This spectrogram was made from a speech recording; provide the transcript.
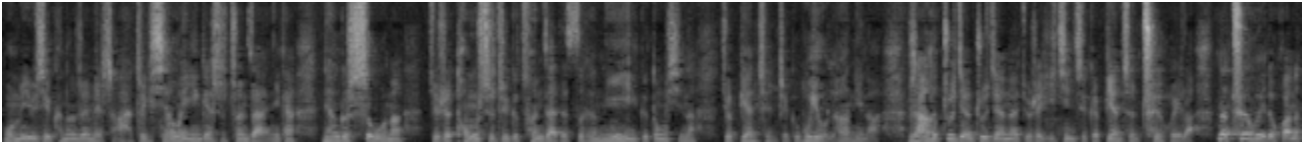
我们有些可能认为是啊，这个相位应该是存在。你看两个事物呢，就是同时这个存在的时候，你一个东西呢就变成这个无有能力了，然后逐渐逐渐呢，就是已经这个变成摧毁了。那摧毁的话呢，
